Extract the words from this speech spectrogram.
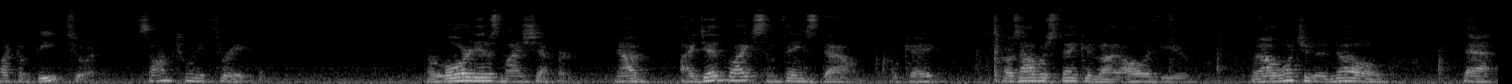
like a beat to it. Psalm 23. The Lord is my shepherd. Now, I did write some things down, okay? Because I was thinking about all of you. But I want you to know that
